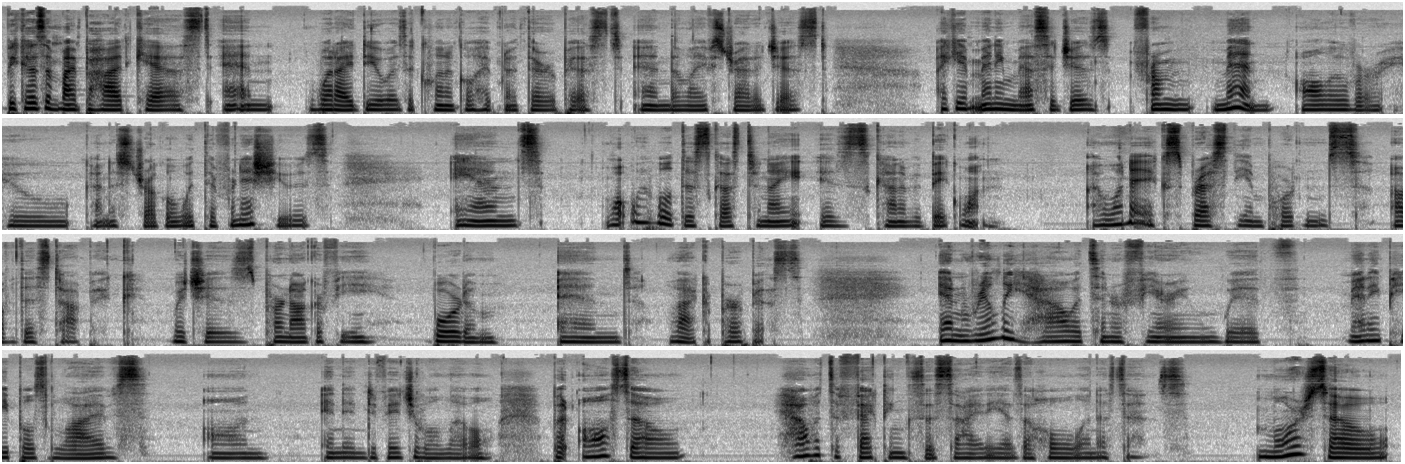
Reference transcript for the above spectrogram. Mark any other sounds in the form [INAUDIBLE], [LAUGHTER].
Because of my podcast and what I do as a clinical hypnotherapist and a life strategist, I get many messages from men all over who kind of struggle with different issues. And what we will discuss tonight is kind of a big one. I want to express the importance of this topic, which is pornography, boredom, and lack of purpose, and really how it's interfering with many people's lives on an individual level, but also how it's affecting society as a whole, in a sense. More so,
